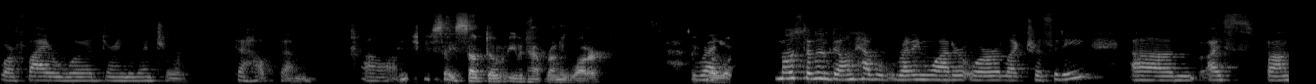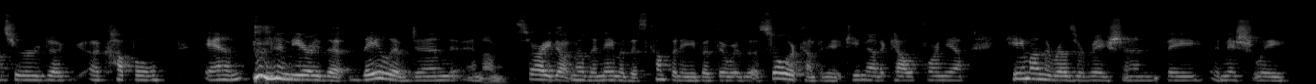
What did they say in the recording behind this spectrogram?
or firewood during the winter to help them. Um, Did you say sub don't even have running water? Like, Right. what- most of them don't have running water or electricity. Um, I sponsored a, a couple, and in the area that they lived in, and I'm sorry I don't know the name of this company, but there was a solar company that came out of California, came on the reservation. They initially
